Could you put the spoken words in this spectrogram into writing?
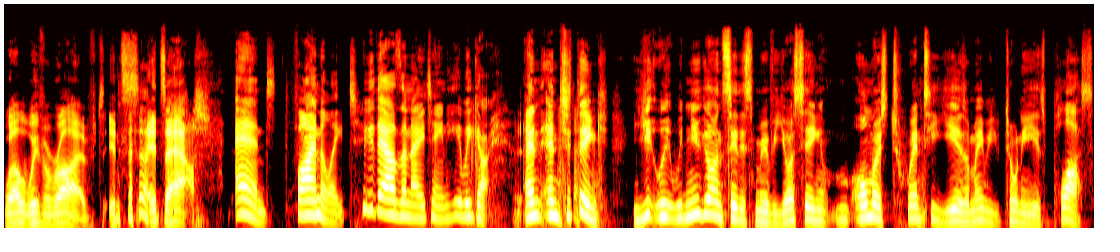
Well, we've arrived. It's it's out. And finally, 2018, here we go. And and to think, you, when you go and see this movie, you're seeing almost 20 years or maybe 20 years plus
